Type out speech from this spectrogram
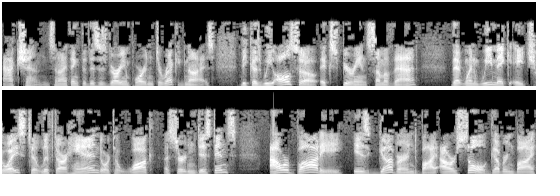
actions. And I think that this is very important to recognize because we also experience some of that. That when we make a choice to lift our hand or to walk a certain distance, our body is governed by our soul, governed by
